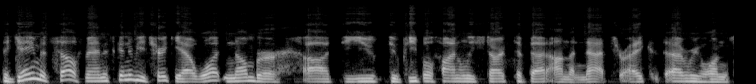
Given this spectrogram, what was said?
the game itself, man, it's going to be tricky. At what number uh, do you do people finally start to bet on the Nets, right? Because everyone's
